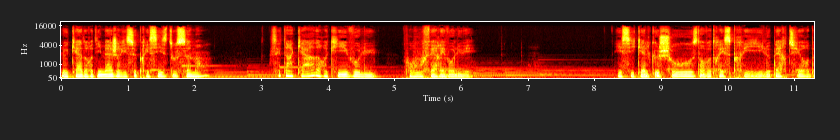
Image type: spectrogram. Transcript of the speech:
Le cadre d'imagerie se précise doucement. C'est un cadre qui évolue pour vous faire évoluer. Et si quelque chose dans votre esprit le perturbe,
